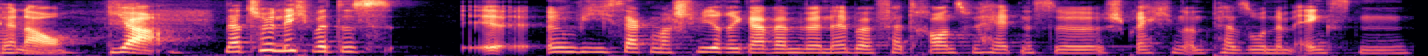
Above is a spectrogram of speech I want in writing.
Genau, ähm, ja. Natürlich wird es äh, irgendwie, ich sag mal, schwieriger, wenn wir ne, über Vertrauensverhältnisse sprechen und Personen im engsten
